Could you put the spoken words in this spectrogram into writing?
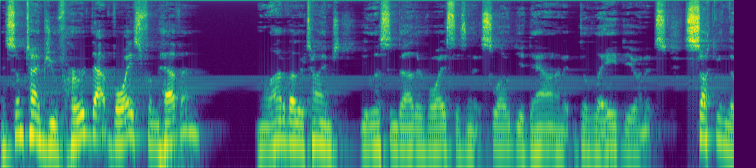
and sometimes you've heard that voice from heaven, and a lot of other times you listen to other voices and it slowed you down and it delayed you and it's sucking the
